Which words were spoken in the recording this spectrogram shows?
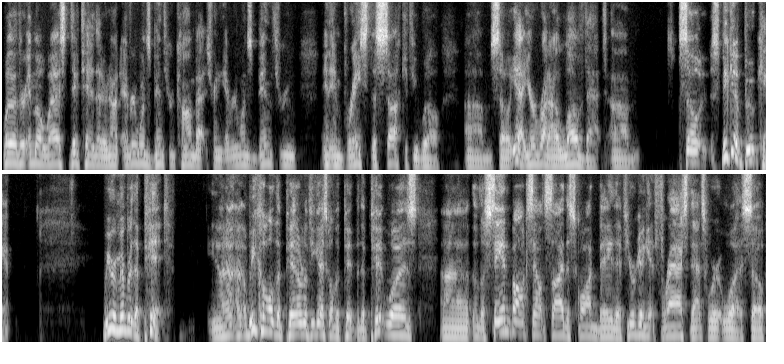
whether they're MOS dictated that or not. Everyone's been through combat training. Everyone's been through and embraced the suck, if you will. Um, so yeah, you're right. I love that. Um, so speaking of boot camp, we remember the pit. You know, I- we call the pit. I don't know if you guys call the pit, but the pit was uh, the sandbox outside the squad bay. That if you were going to get thrashed, that's where it was. So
